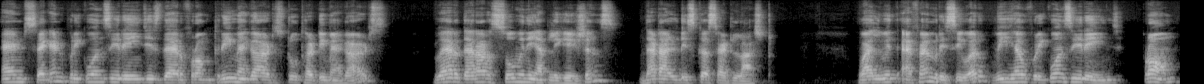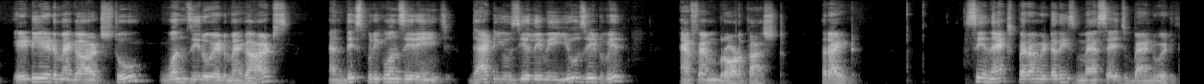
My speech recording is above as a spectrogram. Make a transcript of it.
And second frequency range is there from 3 megahertz to 30 megahertz, where there are so many applications that I'll discuss at last. While with FM receiver, we have frequency range from 88 MHz to 108 MHz and this frequency range that usually we use it with FM broadcast, right? See next parameter is message bandwidth.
